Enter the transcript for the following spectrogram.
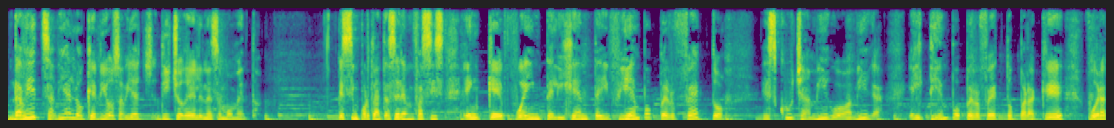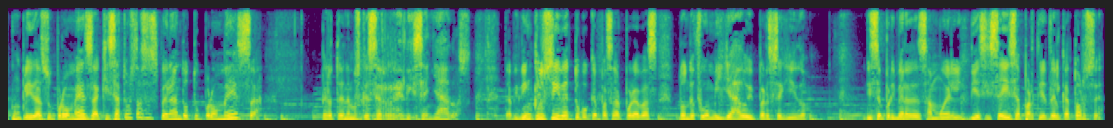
David sabía lo que Dios había dicho de él en ese momento. Es importante hacer énfasis en que fue inteligente y tiempo perfecto Escucha, amigo o amiga, el tiempo perfecto para que fuera cumplida su promesa. Quizá tú estás esperando tu promesa, pero tenemos que ser rediseñados. David inclusive tuvo que pasar pruebas donde fue humillado y perseguido. Dice primera de Samuel 16 a partir del 14.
